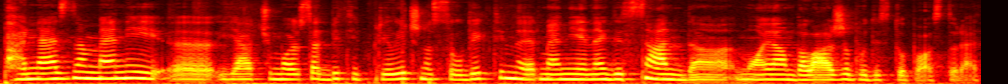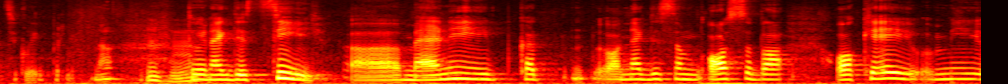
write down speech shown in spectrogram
Pa ne znam, meni, e, ja ću možda sad biti prilično subjektivna, jer meni je negde san da moja ambalaža bude 100% reciklirana. Mm -hmm. To je negde cilj meni, kad negde sam osoba ok, mi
